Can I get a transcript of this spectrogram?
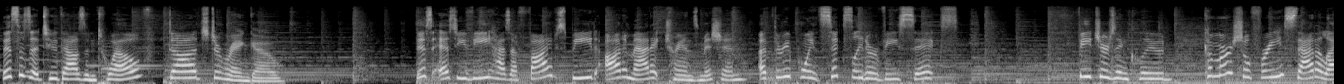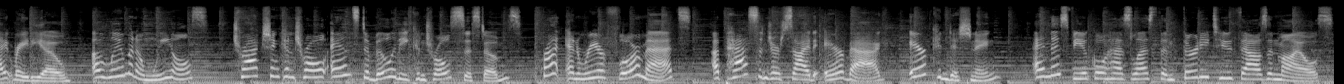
This is a 2012 Dodge Durango. This SUV has a 5-speed automatic transmission, a 3.6-liter V6. Features include commercial-free satellite radio, aluminum wheels, traction control and stability control systems, front and rear floor mats, a passenger side airbag, air conditioning, and this vehicle has less than 32,000 miles.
